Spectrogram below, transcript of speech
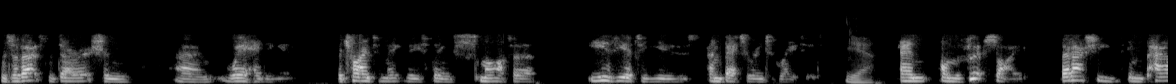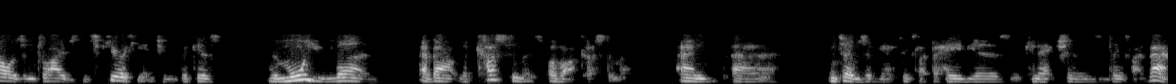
And so that's the direction um, we're heading in. We're trying to make these things smarter, easier to use, and better integrated. Yeah. And on the flip side, that actually empowers and drives the security engine because the more you learn about the customers of our customer and uh, in terms of you know, things like behaviors and connections and things like that,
